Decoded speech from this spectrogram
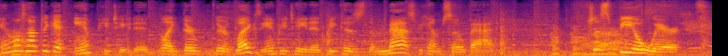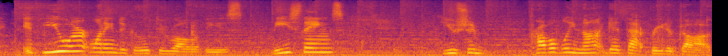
animals have to get amputated, like their, their legs amputated because the mats become so bad. Just be aware. If you aren't wanting to go through all of these, these things, you should probably not get that breed of dog.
